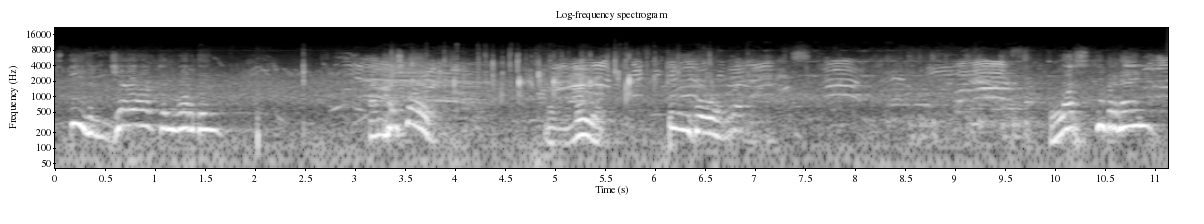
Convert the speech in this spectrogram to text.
Steven Gerrard in wording. En hij scoort. Een mooie pingo recht. Lars Dieperheijn.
